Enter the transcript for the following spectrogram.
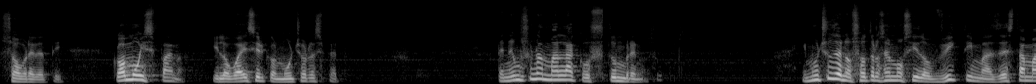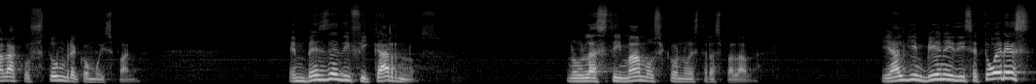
sobre de ti. Como hispanos, y lo voy a decir con mucho respeto, tenemos una mala costumbre nosotros. Y muchos de nosotros hemos sido víctimas de esta mala costumbre como hispanos. En vez de edificarnos, nos lastimamos con nuestras palabras. Y alguien viene y dice, tú eres,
